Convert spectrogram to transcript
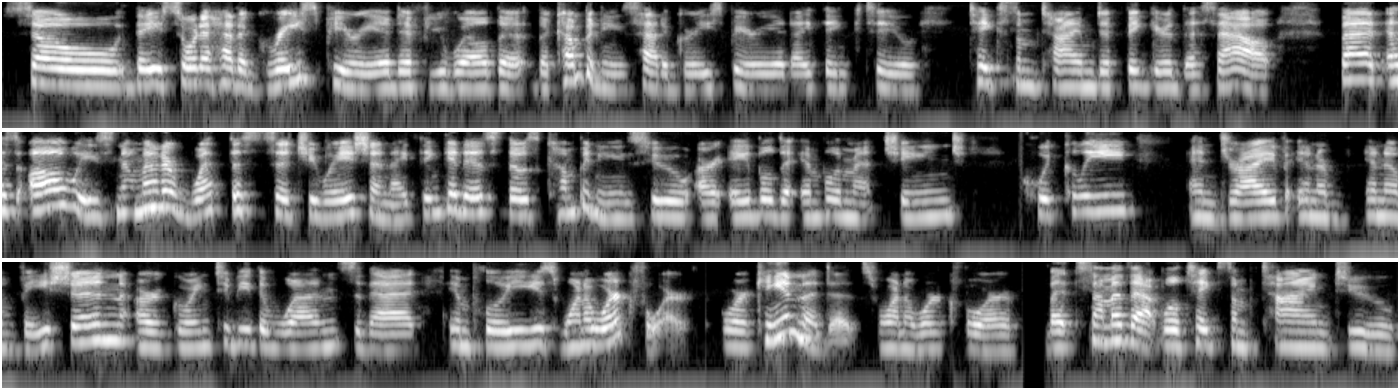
So they sort of had a grace period, if you will. The, the companies had a grace period, I think, to take some time to figure this out. But as always, no matter what the situation, I think it is those companies who are able to implement change quickly and drive innovation are going to be the ones that employees want to work for or candidates want to work for. But some of that will take some time to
